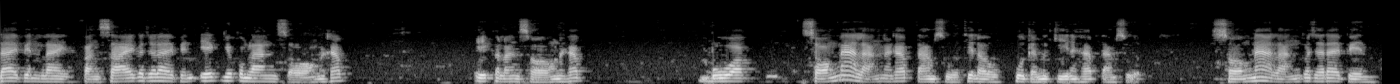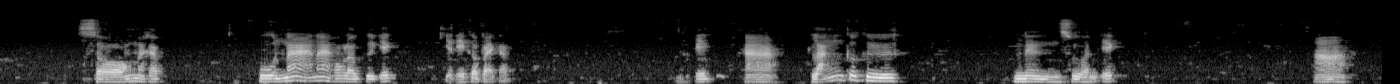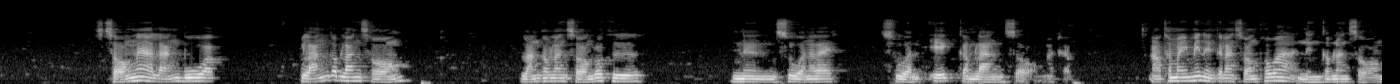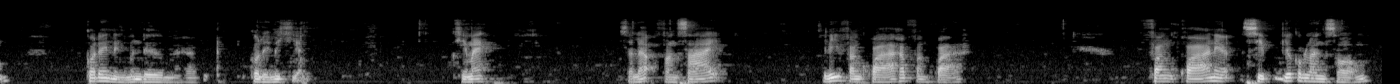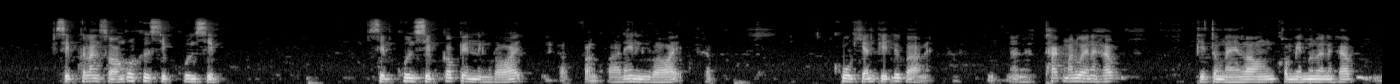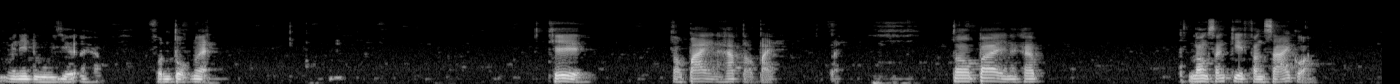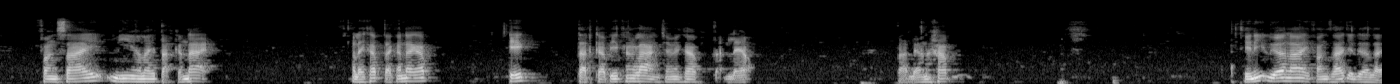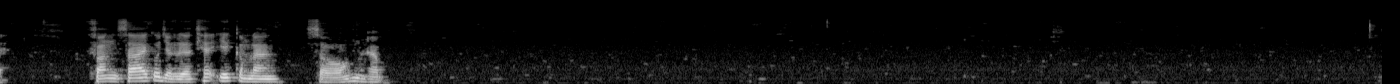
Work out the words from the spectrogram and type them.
ได้เป็นอะไรฝั่งซ้ายก็จะได้เป็น x ยกกำลังสองนะครับ x กำลังสองนะครับ บวกสองหน้าหลังนะครับ ตามสูตรที่เราพูดกันเมื่อกี้นะครับ ตามสูตรสองหน้าหลังก็จะได้เป็นสองนะครับคูณหน้าหน้าของเราคือ x เขียน x เข้าไปครับ x อ่าหลังก็คือหนึ่งส่วน x อ่าสองหน้าหลังบวก หลังกำลังสองหลังกำลังสองก็คือหนึ่งส่วนอะไร ส่วน x กำลังสองนะครับเอาทำไมไม่หนึ่งกำลังสองเพราะว่าหนึ่งกำลังสองก็ได้หนึ่งเหมือนเดิมนะครับ ก็เลยไม่เขียนโอเคไหมเสร็จแล้วฝั่งซ้าย ทีนี้ฝั่งขวาครับฝั่งขวา ฝั่งขวาเนี่ยสิบยกกำลังสองสิบกำลังสองก็คือสิบคูณสิบ สิบคูณสิบก็เป็นหนึ่งร้อยนะครับ ฝั่งขวาได้หนึ่งร้อยครับครูเขียนผิดหรือเปล่าเนี่ยทักมาด้วยนะครับ ผิดตรงไหนลองคอมเมนต์มาด้วยนะครับ ไม่ได้ดูเยอะนะครับ ฝนตกด้วยโอเค ต่อไปนะครับ ต่อไป ต่อไปนะครับ ลองสังเกตฝั่งซ้ายก่อน ฝั่งซ้ายมีอะไรตัดกันได้ อะไรครับตัดกันได้ครับ x ตัดกับ x ข้างล่างใช่ไหมครับ ตัดแล้ว ตัดแล้วนะครับ ทีนี้เหลืออะไร ฝั่งซ้ายจะเหลืออะไร ฝั่งซ้ายก็จะเหลือแค่ x กำลังสองนะครับ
